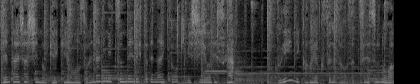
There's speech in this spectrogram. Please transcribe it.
天体写真の経験をそれなりに積んでいる人でないと厳しいようですがグリーンに輝く姿を撮影するのは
